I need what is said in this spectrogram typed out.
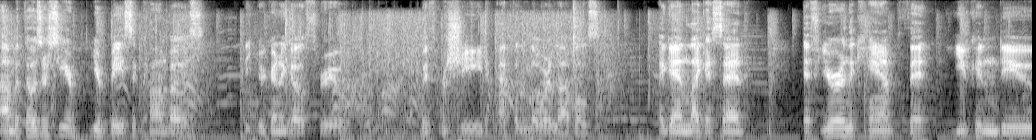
Um, but those are your, your basic combos that you're going to go through with Rashid at the lower levels. Again, like I said, if you're in the camp that you can do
